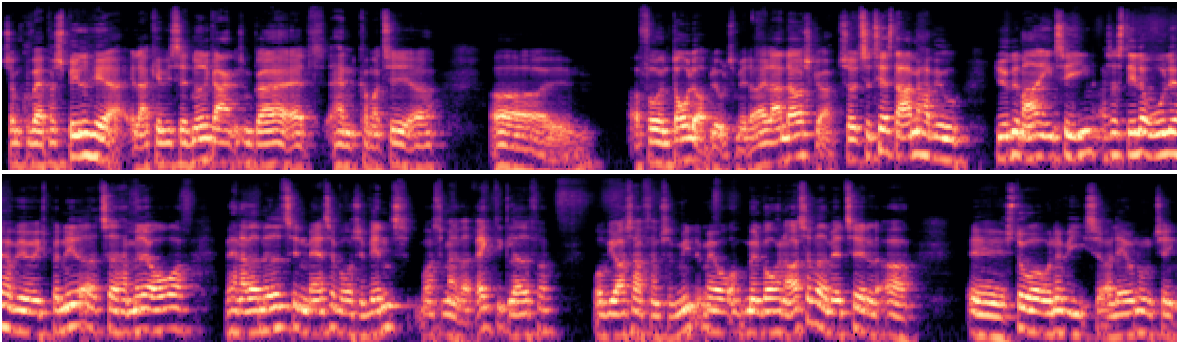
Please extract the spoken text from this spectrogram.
som kunne være på spil her, eller kan vi sætte noget i gang, som gør, at han kommer til at, at, øh, at få en dårlig oplevelse med det, og alle andre også gør. Så, så til at starte med har vi jo dyrket meget en til en, og så stille og roligt har vi jo eksponeret og taget ham med over, hvad han har været med til en masse af vores events, hvor som han har været rigtig glad for, hvor vi også har haft hans familie med over, men hvor han også har været med til at øh, stå og undervise og lave nogle ting.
